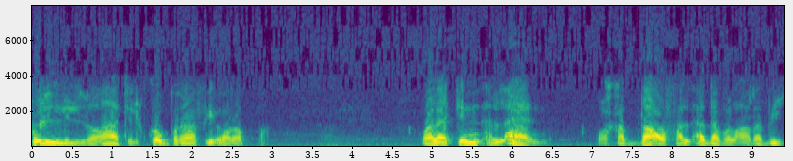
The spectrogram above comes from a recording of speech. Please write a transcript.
كل اللغات الكبرى في أوروبا. ولكن الآن وقد ضعف الأدب العربي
